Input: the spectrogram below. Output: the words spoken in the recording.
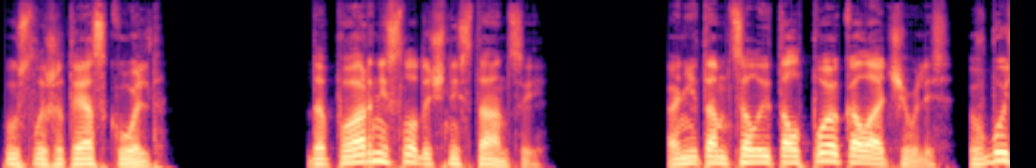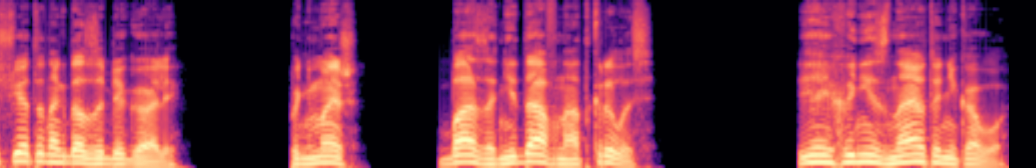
услышит и Аскольд. Да парни с лодочной станции. Они там целой толпой околачивались, в буфет иногда забегали. Понимаешь, база недавно открылась. Я их и не знаю-то никого.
